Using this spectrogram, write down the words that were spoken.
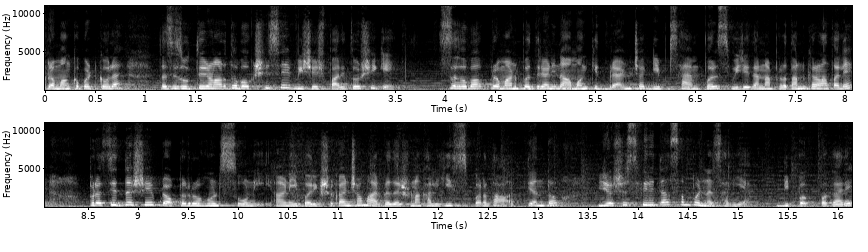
क्रमांक पटकवलाय. तसेच उत्तीर्णार्थ बक्षिसे विशेष पारितोषिके सहभाग प्रमाणपत्रे आणि नामांकित ब्रँडच्या गिफ्ट्स हॅम्पर्स विजेत्यांना प्रदान करण्यात आले. प्रसिद्ध शेफ डॉक्टर रोहन सोनी आणि परीक्षकांच्या मार्गदर्शनाखाली ही स्पर्धा अत्यंत यशस्वीरित्या संपन्न झाली आहे. दीपक पगारे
